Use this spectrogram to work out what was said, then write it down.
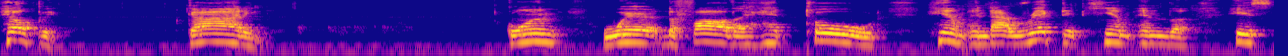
Helping, guiding, going where the Father had told him and directed him in the his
